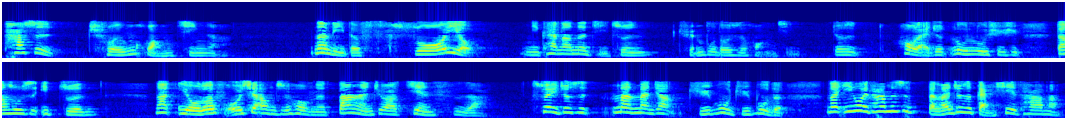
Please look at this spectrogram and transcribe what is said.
它是纯黄金啊！那里的所有你看到那几尊，全部都是黄金，就是。后来就陆陆续续，当初是一尊，那有了佛像之后呢，当然就要建寺啊，所以就是慢慢这样局部局部的。那因为他们是本来就是感谢他嘛，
